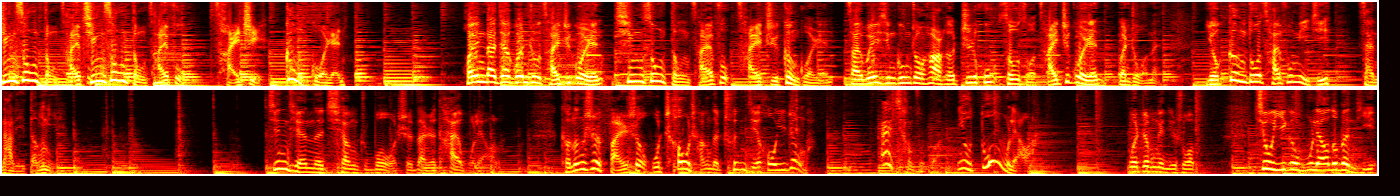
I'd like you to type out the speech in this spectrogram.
轻松懂财，轻松懂财富，才智更过人。欢迎大家关注“才智过人”，轻松懂财富，才智更过人。在微信公众号和知乎搜索“才智过人”，关注我们，有更多财富秘籍在那里等你。今天的枪主播我实在是太无聊了，可能是反射弧超长的春节后遗症吧。哎，枪主播，你有多无聊啊？我这么跟你说。就一个无聊的问题，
